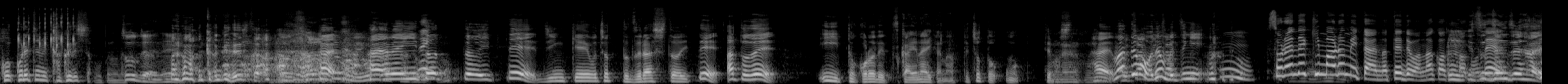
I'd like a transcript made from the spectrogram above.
ここれちなみに角でした？僕のそうだよね。角でした。はい。早めに取っといて陣形をちょっとずらしといて後でいいところで使えないかなってちょっと思ってました。はい。まあでもでも別にうん。それで決まるみたいな手ではなかったので、うん。全然はい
